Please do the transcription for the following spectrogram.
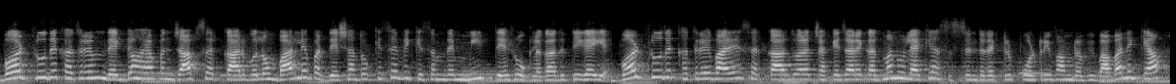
ਬਰਡ ਫਲੂ ਦੇ ਖਤਰੇ ਨੂੰ ਦੇਖਦੇ ਹੋਏ ਪੰਜਾਬ ਸਰਕਾਰ ਵੱਲੋਂ ਬਾਹਰਲੇ ਪ੍ਰਦੇਸ਼ਾਂ ਤੋਂ ਕਿਸੇ ਵੀ ਕਿਸਮ ਦੇ ਮੀਟ ਤੇ ਰੋਕ ਲਗਾ ਦਿੱਤੀ ਗਈ ਹੈ। ਬਰਡ ਫਲੂ ਦੇ ਖਤਰੇ ਬਾਰੇ ਸਰਕਾਰ ਦੁਆਰਾ ਚੱਕੇ ਜਾ ਰਹੇ ਕਦਮਾਂ ਨੂੰ ਲੈ ਕੇ assistant director poultry farm Ravi Baba ਨੇ ਕਿਹਾ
